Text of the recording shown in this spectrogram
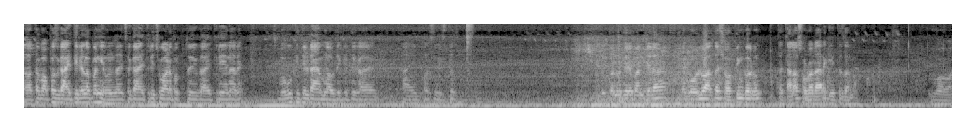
आता वापस गायत्रीला पण घेऊन जायचं. गायत्रीची वाट बघतोय गायत्री येणार आहे. बघू किती टाइम लावते किती काय टाइमपास दिसतं. दुकान वगैरे बंद केला. तर गोलू आता शॉपिंग करून तर त्याला सोडा डायरेक्ट इथं आला मवा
